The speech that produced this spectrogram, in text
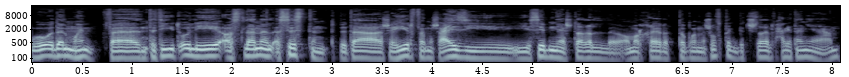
وهو ده المهم. فأنت تيجي تقول لي إيه أصل أنا ال assistant بتاع شهير فمش عايز يسيبني أشتغل عمر خيرت. طب وأنا شفتك بتشتغل في حاجة تانية يا عم؟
